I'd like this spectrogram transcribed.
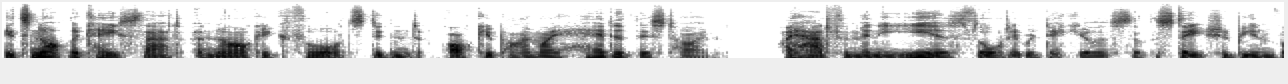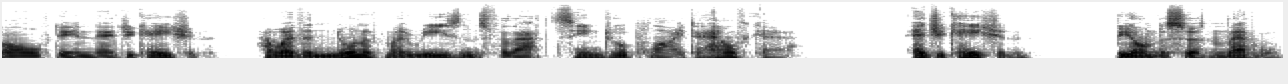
It's not the case that anarchic thoughts didn't occupy my head at this time. I had for many years thought it ridiculous that the state should be involved in education. However, none of my reasons for that seem to apply to healthcare. Education, beyond a certain level,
